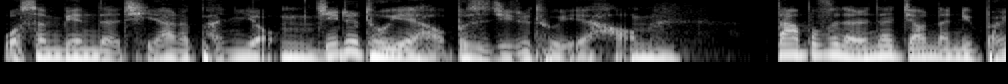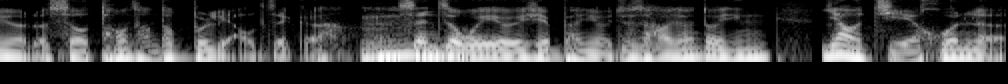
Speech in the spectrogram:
我身边的其他的朋友，嗯、基督徒也好，不是基督徒也好，嗯、大部分的人在交男女朋友的时候，通常都不聊这个。嗯、甚至我也有一些朋友，就是好像都已经要结婚了。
